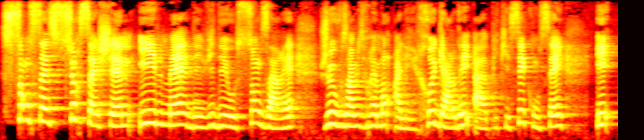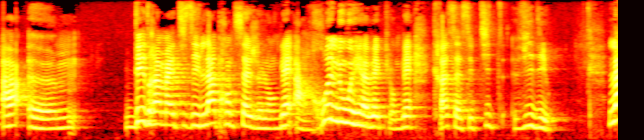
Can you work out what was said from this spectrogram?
sans cesse sur sa chaîne. Il met des vidéos sans arrêt. Je vous invite vraiment à les regarder, à appliquer ses conseils et à euh, dédramatiser l'apprentissage de l'anglais, à renouer avec l'anglais grâce à ces petites vidéos. La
